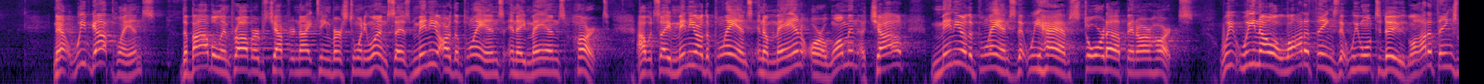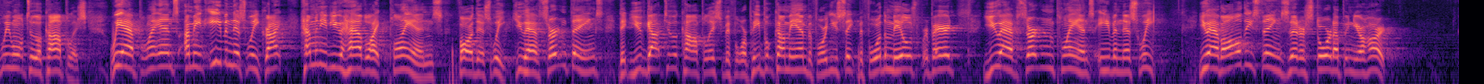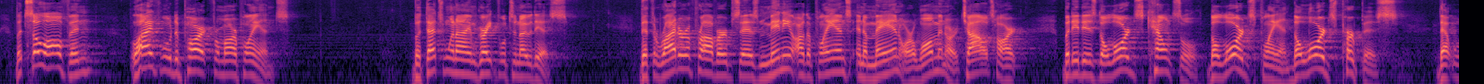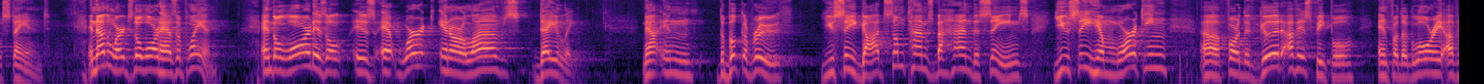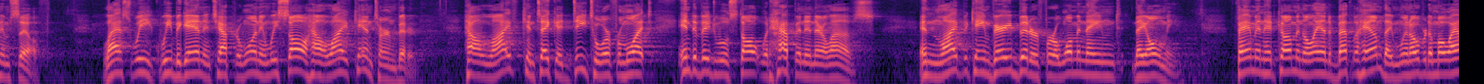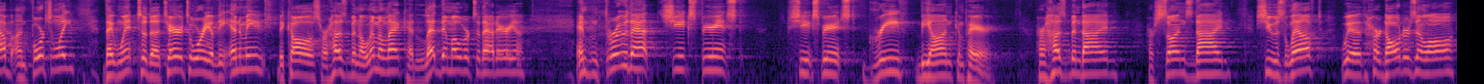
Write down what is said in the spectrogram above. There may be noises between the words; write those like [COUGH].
Now, we've got plans. The Bible in Proverbs chapter 19, verse 21 says, Many are the plans in a man's heart. I would say, many are the plans in a man or a woman, a child. Many are the plans that we have stored up in our hearts. We, we know a lot of things that we want to do, a lot of things we want to accomplish. We have plans. I mean, even this week, right? How many of you have like plans for this week? You have certain things that you've got to accomplish before people come in, before you see, before the meal's prepared. You have certain plans even this week. You have all these things that are stored up in your heart. But so often, life will depart from our plans. But that's when I am grateful to know this that the writer of Proverbs says, Many are the plans in a man or a woman or a child's heart, but it is the Lord's counsel, the Lord's plan, the Lord's purpose that will stand. In other words, the Lord has a plan. And the Lord is, a, is at work in our lives daily. Now, in the book of Ruth, you see God sometimes behind the scenes, you see Him working uh, for the good of his people and for the glory of himself. Last week, we began in chapter one and we saw how life can turn bitter, how life can take a detour from what individuals thought would happen in their lives. And life became very bitter for a woman named Naomi. Famine had come in the land of Bethlehem. They went over to Moab. Unfortunately, they went to the territory of the enemy because her husband Elimelech had led them over to that area. And through that, she experienced, she experienced grief beyond compare. Her husband died, her sons died. She was left with her daughters in law.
